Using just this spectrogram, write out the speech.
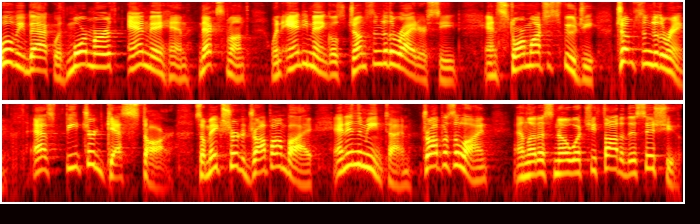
We'll be back with more mirth and mayhem next month when Andy Mangels jumps into the rider's seat and Stormwatch's Fuji jumps into the ring as featured guest star. So make sure to drop on by, and in the meantime, drop us a line and let us know what you thought of this issue.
